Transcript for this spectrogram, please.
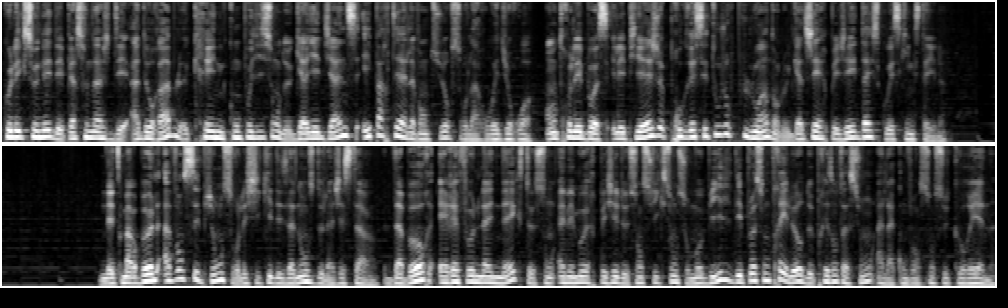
Collectionnez des personnages dés adorables, créez une composition de guerriers Dians et partez à l'aventure sur la rouée du roi. Entre les boss et les pièges, progressez toujours plus loin dans le gacha RPG Dice Quest King's Tale. Netmarble avance ses pions sur l'échiquier des annonces de la Gestar. D'abord, RF Online Next, son MMORPG de science-fiction sur mobile, déploie son trailer de présentation à la convention sud-coréenne.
